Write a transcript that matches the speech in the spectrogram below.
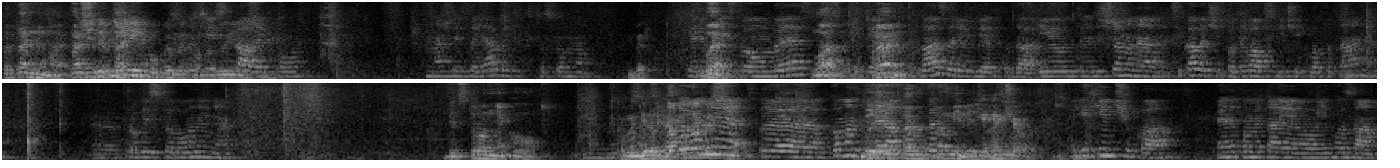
питань немає. Перше Від однієї питання. букви закону до справі іншої. по нашій заяві стосовно керівництва ОМВС. Лазарів, і правильно? Лазарів Берку, да. І от е, що мене цікавить, чи подавав слідчий клопотання е, про відсторонення. Відсторонення кого? Беркута. Відсторонення е, командира назвали. Єхімчука. Я не пам'ятаю його заму.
